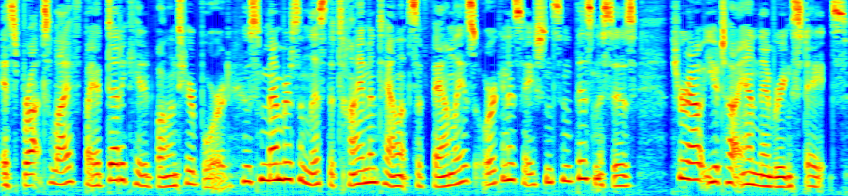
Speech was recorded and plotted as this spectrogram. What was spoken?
It's brought to life by a dedicated volunteer board whose members enlist the time and talents of families, organizations, and businesses throughout Utah and neighboring states.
